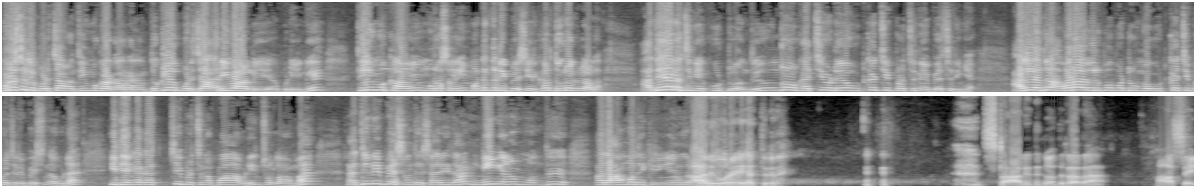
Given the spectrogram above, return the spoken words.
முரசொலி படிச்சா அவன் திமுக காரன் துக்ளக் படிச்சா அறிவாளி அப்படின்னு திமுகவையும் முரசொலியும் மட்டும் தட்டி பேசியிருக்கார் துக்ளக் அதே ரஜினியை கூட்டு வந்து உங்கள் கட்சியோடைய உட்கட்சி பிரச்சனையை பேசுறீங்க. அல்லது அவராக விருப்பப்பட்டு உங்கள் உட்கட்சி பிரச்சனை பேசினா கூட இது எங்கள் கட்சி பிரச்சனைப்பா? அப்படின்னு சொல்லாமல் ரஜினி பேசுனது சரிதான் நீங்களும் வந்து அதை ஆமோதிக்கிறீங்க அறிவுரை ஏற்றுக்கிறேன் ஸ்டாலினுக்கு வந்துட்டு அதான் ஆசை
